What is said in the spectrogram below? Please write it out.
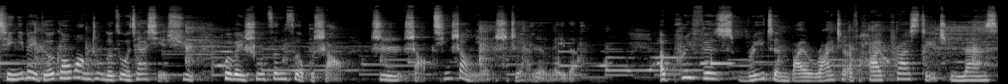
请一位德高望重的作家写序，会为书增色不少，至少青少年是这样认为的。A preface written by a writer of high prestige lends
